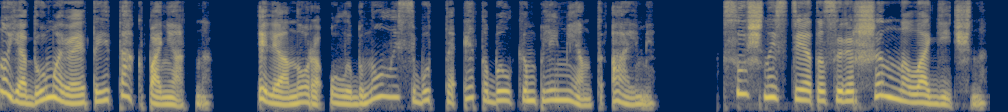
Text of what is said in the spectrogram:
но я думаю, это и так понятно. Элеонора улыбнулась, будто это был комплимент Альме. В сущности, это совершенно логично.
